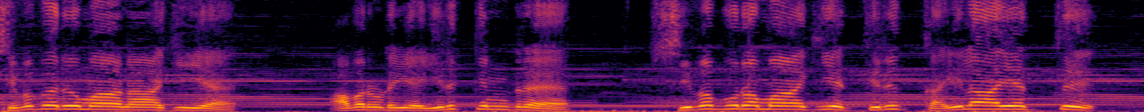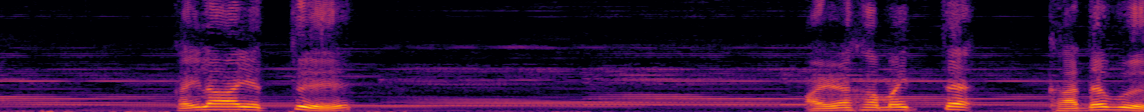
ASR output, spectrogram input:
சிவபெருமானாகிய அவருடைய இருக்கின்ற சிவபுரமாகிய திரு கைலாயத்து கைலாயத்து அழகமைத்த கதவு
